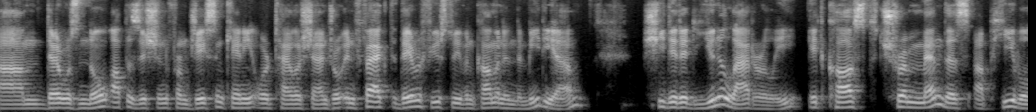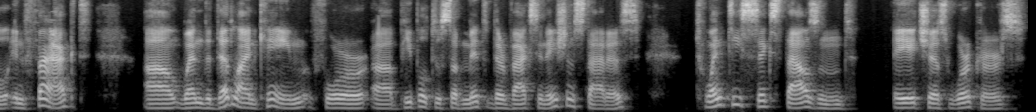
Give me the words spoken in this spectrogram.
Um, there was no opposition from Jason Kenney or Tyler Shandro. In fact, they refused to even comment in the media. She did it unilaterally. It caused tremendous upheaval. In fact, uh, when the deadline came for uh, people to submit their vaccination status, 26,000 AHS workers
